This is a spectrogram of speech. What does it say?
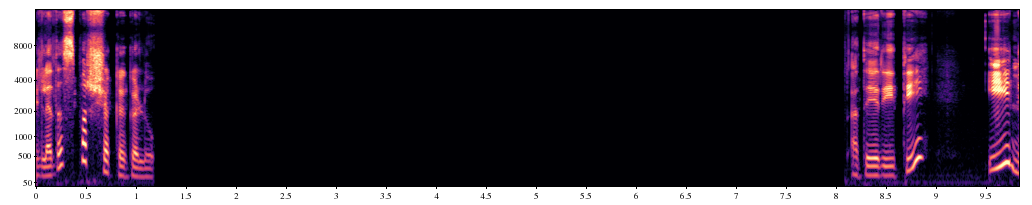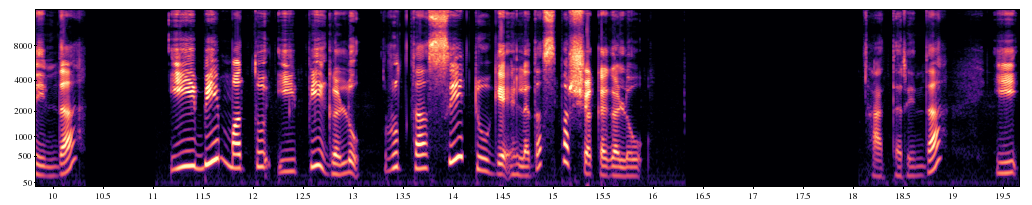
ಎಳೆದ ಸ್ಪರ್ಶಕಗಳು. ಅದೇ ರೀತಿ, ಇನಿಂದ ನಿಂದ ಬಿ ಮತ್ತು ಇಪಿಗಳು ವೃತ್ತ ಸಿ ಟೂಗೆ ಎಳೆದ ಸ್ಪರ್ಶಕಗಳು. ಆದ್ದರಿಂದ E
